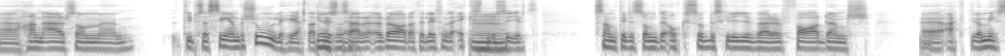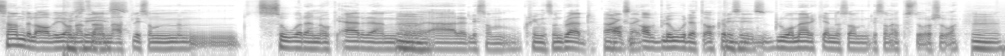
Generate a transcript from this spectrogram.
eh, han är som eh, typ så här scenpersonlighet, att liksom det. så här röd, att det är liksom så här explosivt. Samtidigt som det också beskriver faderns eh, aktiva misshandel av Jonathan, Precis. att liksom mm, såren och ärren Mm. eh, är liksom Crimson Red Ja, av, av blodet och Precis. blåmärken som liksom uppstår så. Mm.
